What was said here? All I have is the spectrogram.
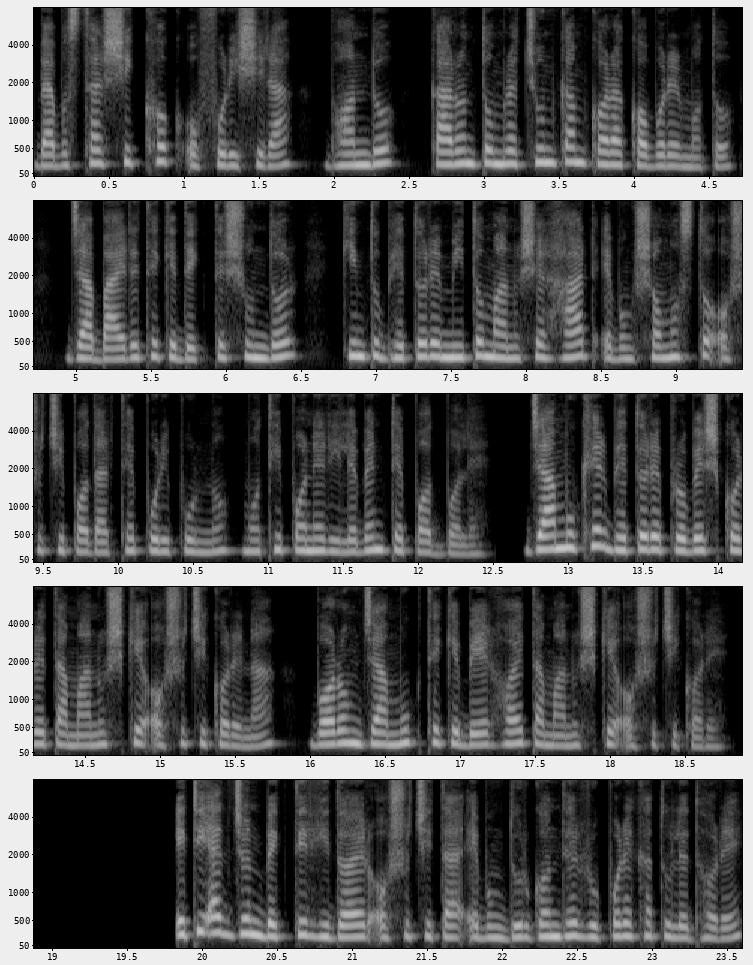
ব্যবস্থার শিক্ষক ও ফরিসিরা, ভণ্ড, কারণ তোমরা চুনকাম করা কবরের মতো, যা বাইরে থেকে দেখতে সুন্দর, কিন্তু ভেতরে মৃত মানুষের হাট এবং সমস্ত অসুচি পদার্থে পরিপূর্ণ মথিপনের ইলেভেনটে পদ বলে। যা মুখের ভেতরে প্রবেশ করে তা মানুষকে অসুচি করে না, বরং যা মুখ থেকে বের হয় তা মানুষকে অসুচি করে। এটি একজন ব্যক্তির হৃদয়ের অসুচিতা এবং দুর্গন্ধের রূপরেখা তুলে ধরে,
